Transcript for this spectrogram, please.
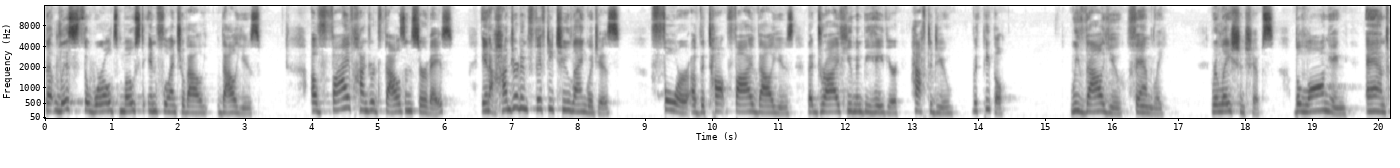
that lists the world's most influential val- values. Of 500,000 surveys in 152 languages, four of the top five values that drive human behavior have to do with people. We value family, relationships, belonging, and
